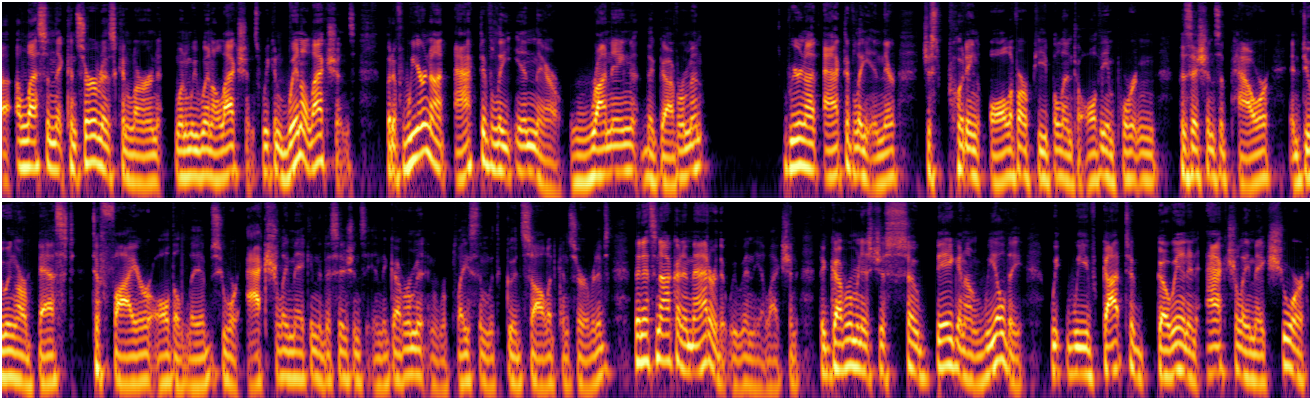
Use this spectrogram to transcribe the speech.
a lesson that conservatives can learn when we win elections. We can win elections, but if we are not actively in there running the government, we're not actively in there just putting all of our people into all the important positions of power and doing our best to fire all the libs who are actually making the decisions in the government and replace them with good, solid conservatives, then it's not going to matter that we win the election. The government is just so big and unwieldy. We, have got to go in and actually make sure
